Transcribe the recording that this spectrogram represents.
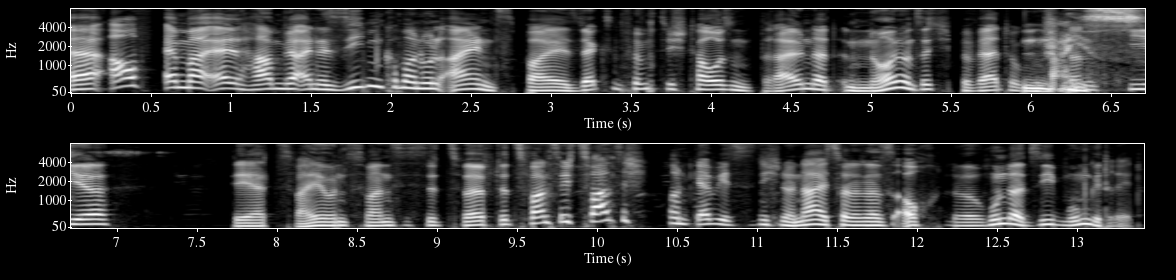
Äh, auf MRL haben wir eine 7,01 bei 56.369 Bewertungen. Nice. Hier der 22.12.2020. Und Gabby, es ist nicht nur nice, sondern das ist auch eine 107 umgedreht.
